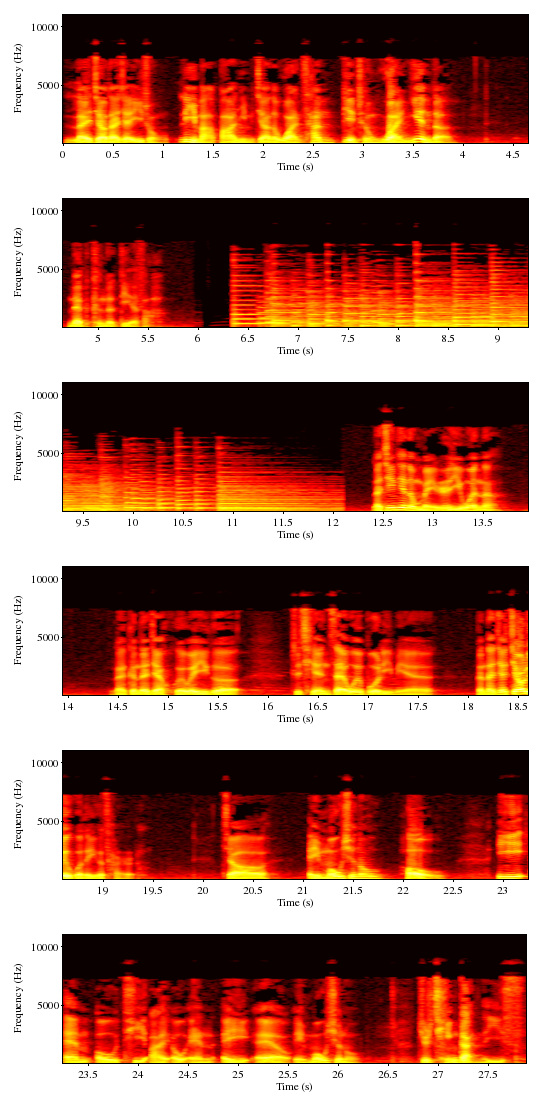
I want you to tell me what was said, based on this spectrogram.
来教大家一种立马把你们家的晚餐变成晚宴的 napkin 的叠法。那今天的每日一问呢，来跟大家回味一个之前在微博里面跟大家交流过的一个词儿，叫 emotional hole，e m o t i o n a l，emotional 就是情感的意思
